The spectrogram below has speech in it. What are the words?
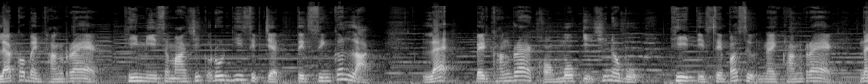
และก็เป็นครั้งแรกที่มีสมาชิกรุ่นที่ 17 ติดซิงเกิลหลัก และเป็นครั้งแรกของโมกิชิโนบุที่ติดเซมบัสึในครั้งแรกใน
